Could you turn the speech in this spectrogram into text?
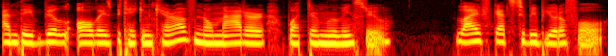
and they will always be taken care of no matter what they're moving through. Life gets to be beautiful.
